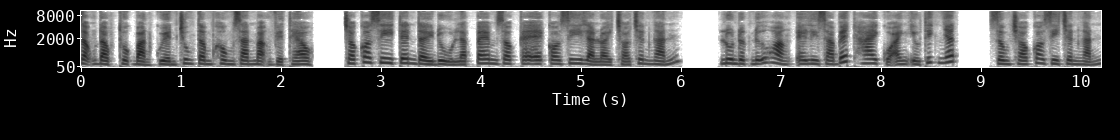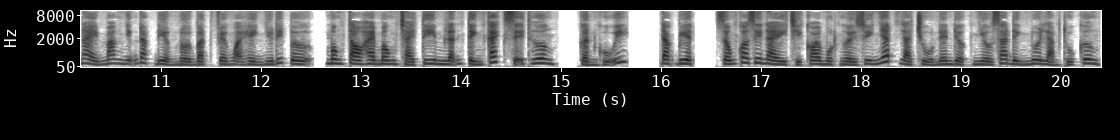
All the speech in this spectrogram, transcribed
Giọng đọc thuộc bản quyền Trung tâm Không gian mạng Việt theo. Chó Corgi tên đầy đủ là Pem do Ke e Corgi là loài chó chân ngắn, luôn được nữ hoàng Elizabeth II của Anh yêu thích nhất. Giống chó Corgi chân ngắn này mang những đặc điểm nổi bật về ngoại hình như đít bự, mông to hay mông trái tim lẫn tính cách dễ thương, gần gũi. Đặc biệt, giống Corgi này chỉ coi một người duy nhất là chủ nên được nhiều gia đình nuôi làm thú cưng.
